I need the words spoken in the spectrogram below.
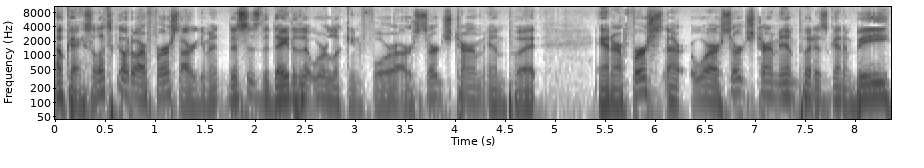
Okay, so let's go to our first argument. This is the data that we're looking for, our search term input. And our first, uh, where our search term input is going to be,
